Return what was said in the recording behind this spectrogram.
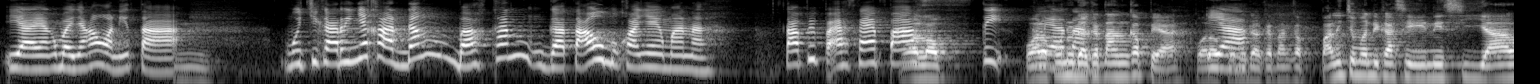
Iya, yang kebanyakan wanita. Hmm. Mucikarinya kadang bahkan nggak tahu mukanya yang mana. Tapi PSK-nya Walau- pasti Walaupun kelihatan. udah ketangkep ya, walaupun Iya. udah ketangkep, paling cuma dikasih inisial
